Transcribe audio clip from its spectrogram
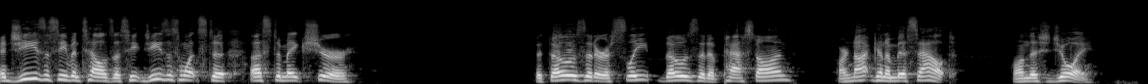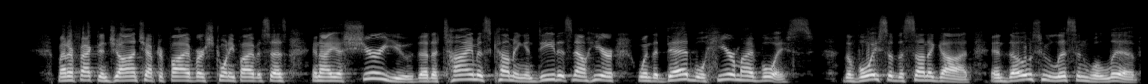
And Jesus even tells us, he, Jesus wants to us to make sure that those that are asleep, those that have passed on, are not going to miss out on this joy. Matter of fact, in John chapter 5 verse 25 it says, And I assure you that a time is coming, indeed it's now here, when the dead will hear my voice the voice of the Son of God, and those who listen will live.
